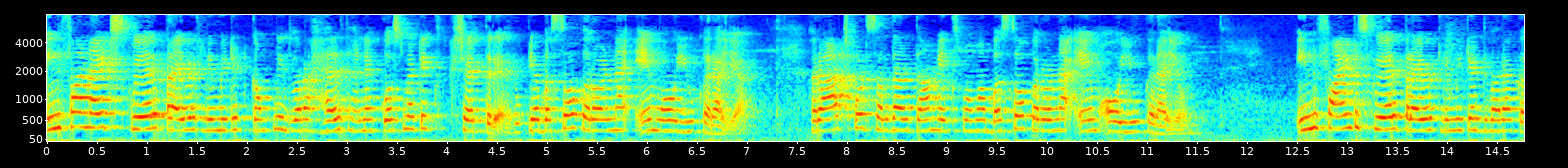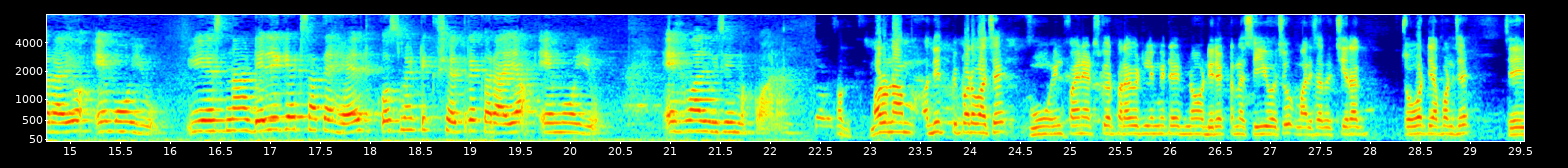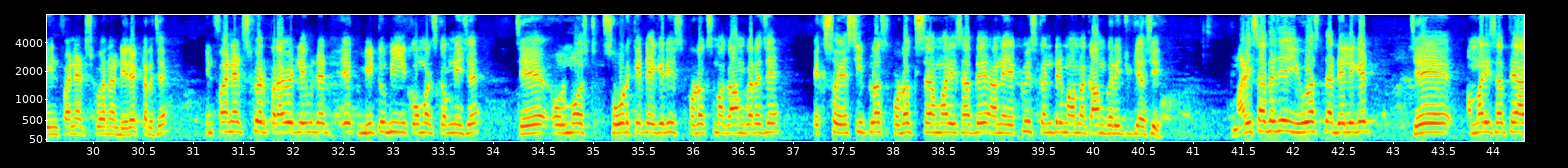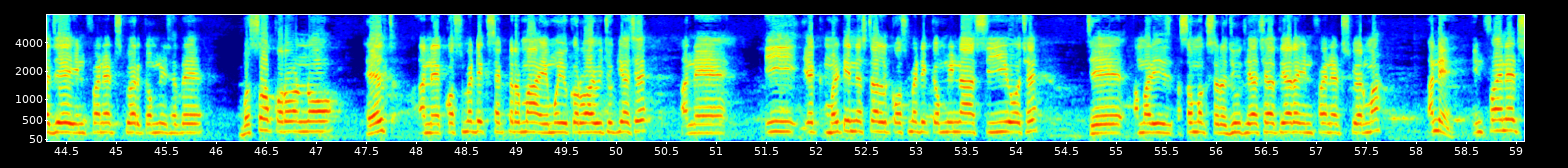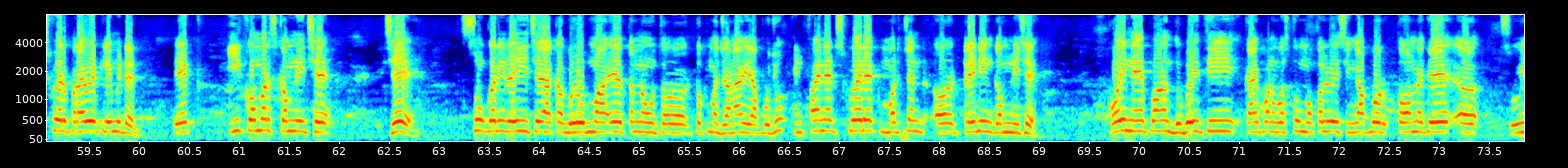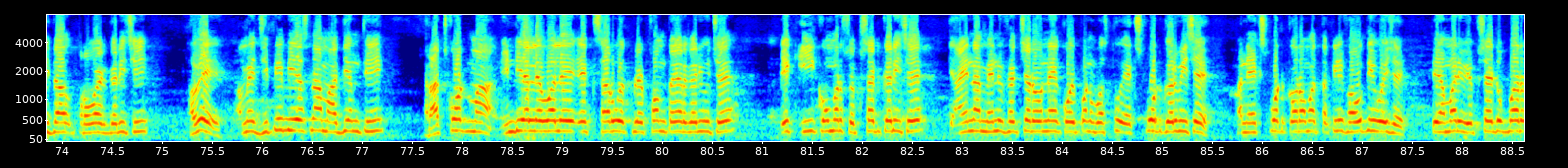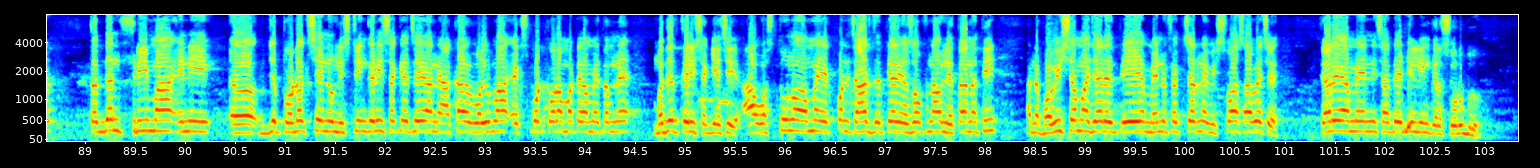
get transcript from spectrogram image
Infinite square private limited company દ્વારા health અને cosmetic ક્ષેત્રે રૂપિયા બસો કરોડના એમઓયુ કરાયા. રાજકોટ સરદાર ધામ એક્સપોમાં બસો કરોડના એમઓયુ કરાયો. ઇન્ફાઇન્ટ સ્ક્વેર પ્રાઇવેટ લિમિટેડ દ્વારા કરાયો એમઓયુ. યુએસના ડેલિગેટ સાથે હેલ્થ કોસ્મેટિક ક્ષેત્રે કરાયા એમઓયુ. અહેવાલ વિજય મકવાણા. મારું નામ અદિત પીપળવા છે. હું ઇન્ફાઇનાઇટ સ્ક્વેર પ્રાઇવેટ લિમિટેડનો ડિરેક્ટર અને સીઈઓ છું. મારી સાથે ચિરાગ ચોવટિયા પણ છે. જે ઇન્ફાઇનાઇટ સ્ક્વેરના ડિરેક્ટર છે. ઇન્ફાઇનાઇટ સ્ક્વેર પ્રાઇવેટ લિમિટેડ એક B to B commerce company છે, જે ઓલમોસ્ટ સોળ કેટેગરીઝ પ્રોડક્ટ્સમાં કામ કરે છે. એકસો એસી પ્લસ પ્રોડક્ટ્સ છે અમારી સાથે અને એકવીસ કન્ટ્રીમાં અમે કામ કરી ચૂક્યા છીએ. મારી સાથે છે યુએસના ડેલિગેટ જે અમારી સાથે આજે ઇન્ફાઇનાઇટ સ્ક્વેર કંપની સાથે બસો કરોડનો હેલ્થ અને કોસ્મેટિક સેક્ટરમાં એમઓયુ કરવા આવી ચૂક્યા છે. અને એ એક મલ્ટીનેશનલ કોસ્મેટિક કંપનીના સીઈઓ છે, જે અમારી સમક્ષ રજૂ થયા છે અત્યારે ઇન્ફાઇનાઇટ સ્ક્વેરમાં અને ઇન્ફાઇનાઇટ સ્ક્વેર પ્રાઇવેટ લિમિટેડ એક ઈ કોમર્સ કંપની છે, જે શું કરી રહી છે આખા ગ્લોબમાં એ તમને હું ટૂંકમાં જણાવી આપું છું. ઇન્ફાઇનાઇટ સ્ક્વેર એક મર્ચન્ટ ટ્રેડિંગ કંપની છે. કોઈને પણ દુબઈથી કાંઈ પણ વસ્તુ મોકલવી સિંગાપુર, તો અમે તે સુવિધા પ્રોવાઈડ કરી છીએ. હવે અમે જીપીબીએસના માધ્યમથી રાજકોટમાં ઇન્ડિયા લેવલે એક સારું એક પ્લેટફોર્મ તૈયાર કર્યું છે. એક ઈ કોમર્સ વેબસાઇટ કરી છે કે અહીંના મેન્યુફેક્ચરોને કોઈ પણ વસ્તુ એક્સપોર્ટ કરવી છે અને એક્સપોર્ટ કરવામાં તકલીફ આવતી હોય છે, તે અમારી વેબસાઇટ ઉપર તદ્દન ફ્રીમાં એની જે પ્રોડક્ટ છે એનું લિસ્ટિંગ કરી શકે છે અને આખા વર્લ્ડમાં એક્સપોર્ટ કરવા માટે અમે તમને મદદ કરી શકીએ છીએ. આ વસ્તુનો અમે એક પણ ચાર્જ અત્યારે એઝ ઓફ નાવ લેતા નથી અને ભવિષ્યમાં જ્યારે તે મેન્યુફેક્ચરને વિશ્વાસ આવે છે, ત્યારે અમે એની સાથે ડીલિંગ કરશું રૂબરૂ.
